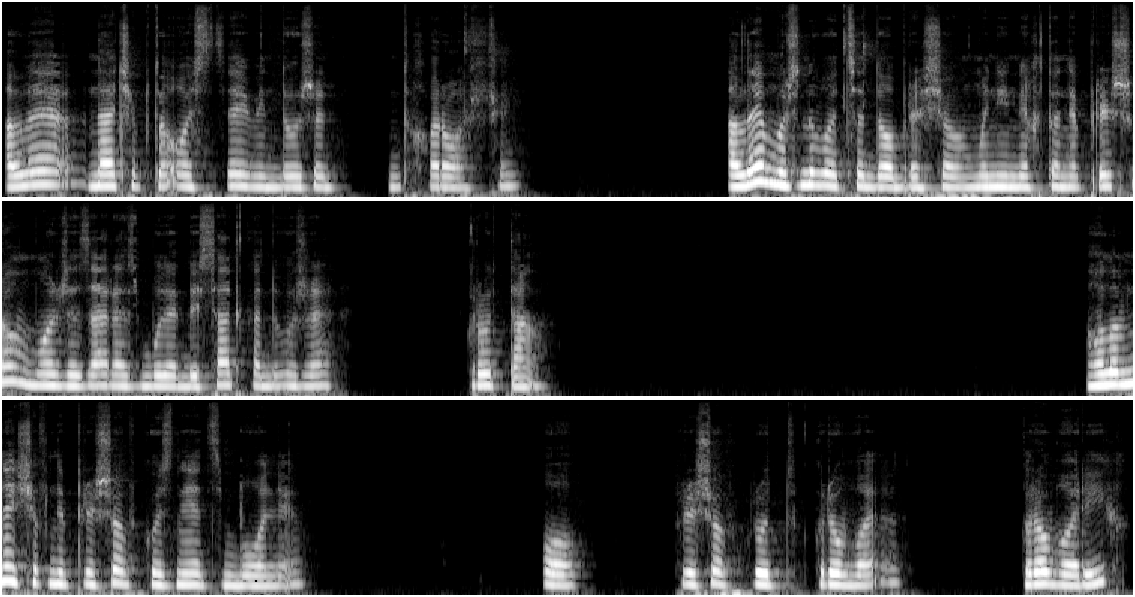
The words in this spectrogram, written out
Але начебто ось цей він дуже хороший. Але, можливо, це добре, що мені ніхто не прийшов, може зараз буде десятка дуже крута. Головне, щоб не прийшов кузнець болі. О, прийшов крут крово... кроворіг.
